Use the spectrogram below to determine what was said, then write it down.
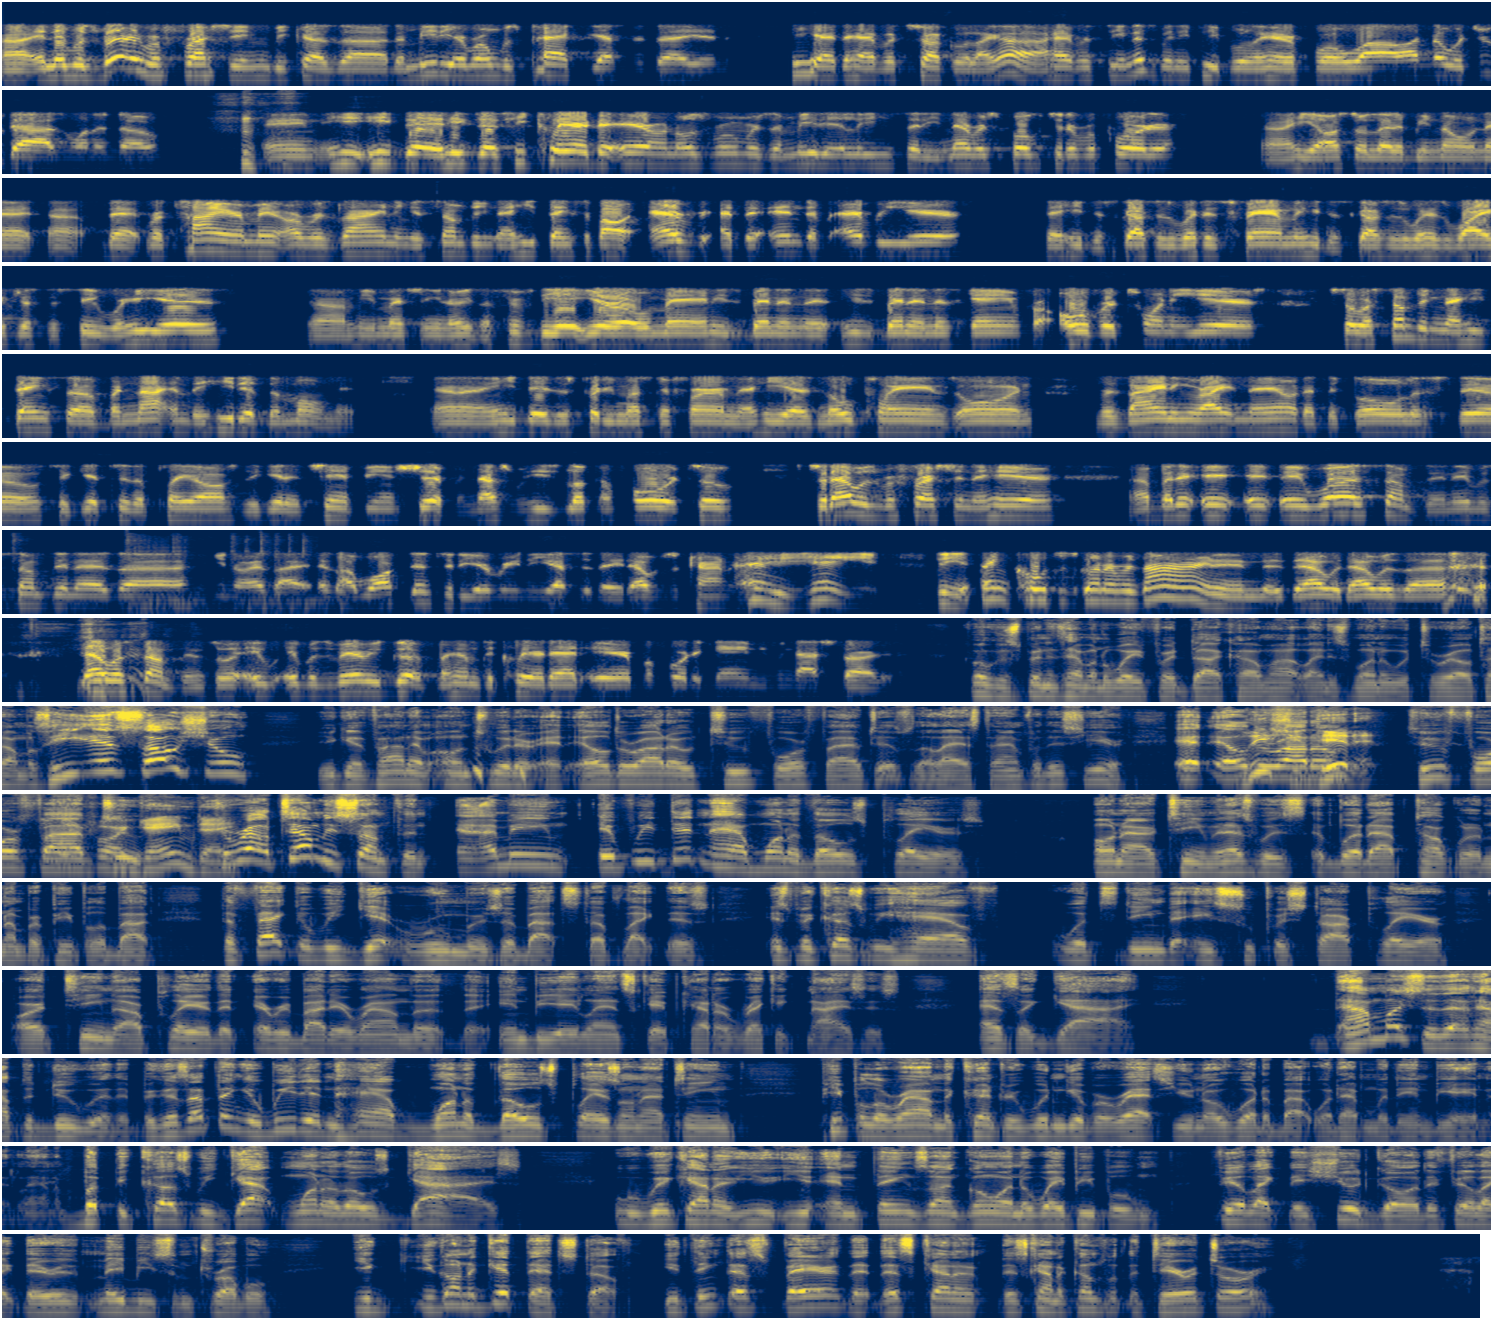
Uh, and it was very refreshing because uh, the media room was packed yesterday, and he had to have a chuckle like, "Oh, I haven't seen this many people in here for a while. I know what you guys want to know." and he he did. He just he cleared the air on those rumors immediately. He said he never spoke to the reporter. Uh, he also let it be known that uh, that retirement or resigning is something that he thinks about every at the end of every year. That he discusses with his family. He discusses with his wife just to see where he is. Um, he mentioned, you know, he's a 58 year old man. He's been in the, he's been in this game for over 20 years. So it's something that he thinks of, but not in the heat of the moment. And uh, he did just pretty much confirm that he has no plans on resigning right now. That the goal is still to get to the playoffs, to get a championship, and that's what he's looking forward to. So that was refreshing to hear. Uh, but it, it it was something. It was something as uh you know as I as I walked into the arena yesterday. That was a kind of hey hey do you think coach is going to resign? And that was that was uh that was something. So it it was very good for him to clear that air before the game even got started. Folks are spending time on the Wait for a dot com hotline this morning with Terrell Thomas. He is social. You can find him on Twitter at Eldorado2452. This was the last time for this year. At least you Eldorado did 2452. Game day. Terrell, tell me something. I mean, if we didn't have one of those players on our team, and that's what, what I've talked with a number of people about, the fact that we get rumors about stuff like this is because we have what's deemed a superstar player or a team, our player that everybody around the, the NBA landscape kind of recognizes as a guy. How much does that have to do with it? Because I think if we didn't have one of those players on our team, people around the country wouldn't give a rat's you know what about what happened with the NBA in Atlanta. But because we got one of those guys, we kind of you, you and things aren't going the way people feel like they should go, or they feel like there is maybe some trouble. You, you're going to get that stuff. You think that's fair? That that's kind of this kind of comes with the territory.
